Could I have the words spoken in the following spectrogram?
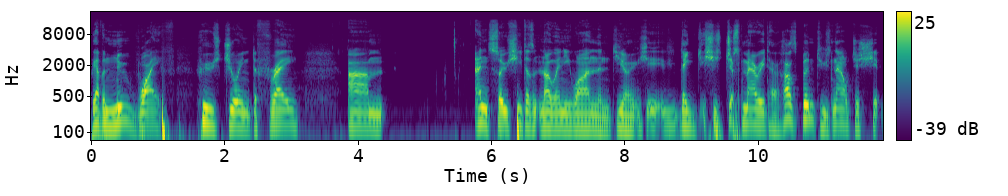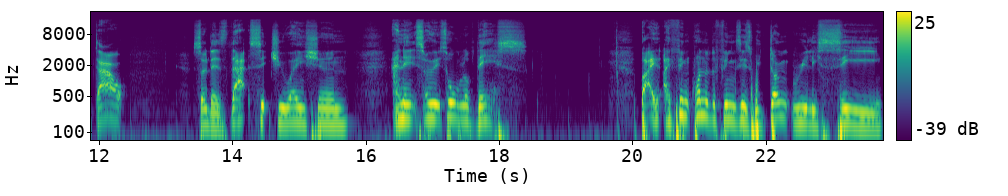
We have a new wife who's joined the fray. Um, and so she doesn't know anyone and you know she they she's just married her husband who's now just shipped out. So there's that situation. And it so it's all of this. But I, I think one of the things is we don't really see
